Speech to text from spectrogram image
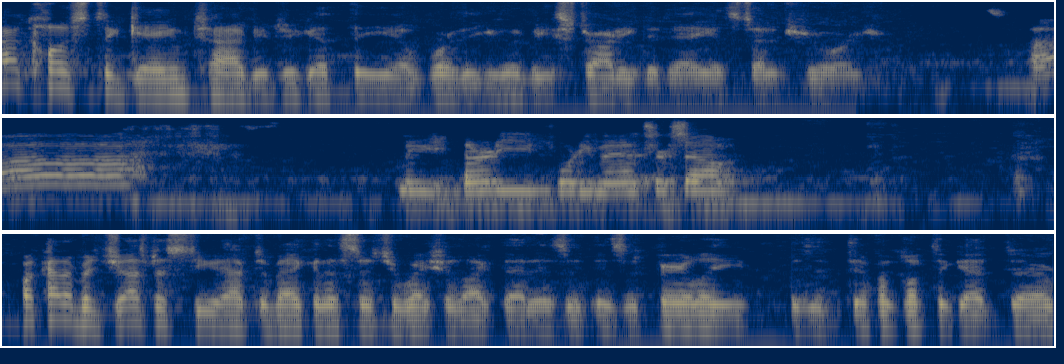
How close to game time did you get the uh, word that you would be starting today instead of George? Uh, maybe 30, 40 minutes or so. What kind of adjustments do you have to make in a situation like that? Is it is it fairly is it difficult to get uh,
